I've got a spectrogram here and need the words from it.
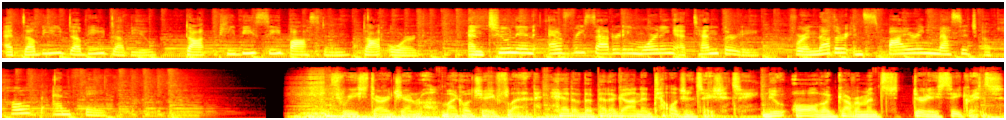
at www.pbcboston.org and tune in every Saturday morning at 10:30 for another inspiring message of hope and faith. Three star general Michael J. Flynn, head of the Pentagon Intelligence Agency, knew all the government's dirty secrets.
